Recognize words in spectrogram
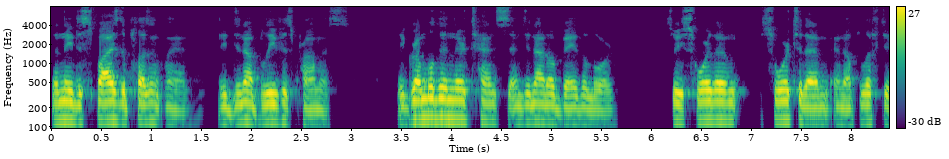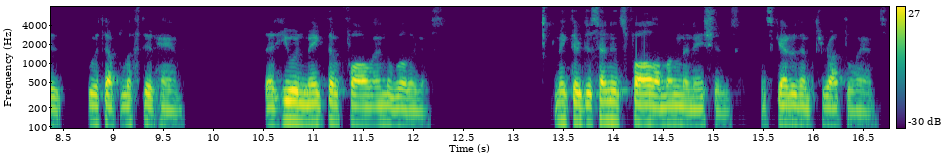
Then they despised the pleasant land. They did not believe his promise. They grumbled in their tents and did not obey the Lord. So he swore them swore to them and uplifted with uplifted hand, that he would make them fall in the wilderness, make their descendants fall among the nations, and scatter them throughout the lands.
